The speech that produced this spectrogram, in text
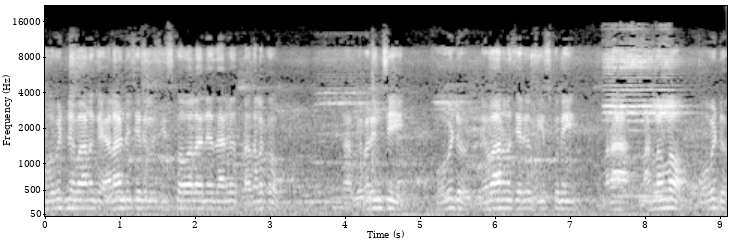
కోవిడ్ నివారణకు ఎలాంటి చర్యలు తీసుకోవాలనే దాని మీద ప్రజలకు వివరించి కోవిడ్ నివారణ చర్యలు తీసుకుని మన మండలంలో కోవిడ్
